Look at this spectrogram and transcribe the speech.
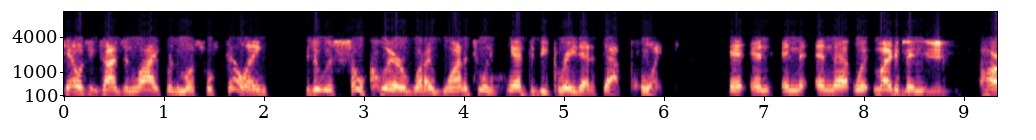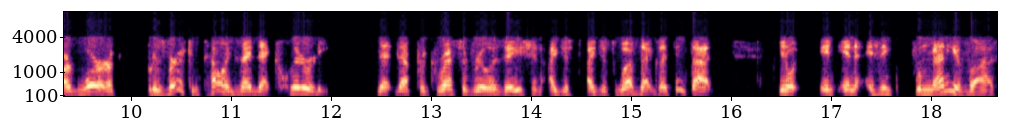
challenging times in life were the most fulfilling is it was so clear what I wanted to and had to be great at at that. And and and, and that might have been mm-hmm. hard work, but it was very compelling because I had that clarity, that that progressive realization. I just I just love that because I think that, you know, and, and I think for many of us,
